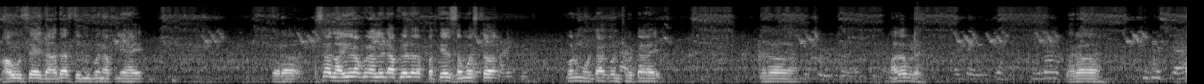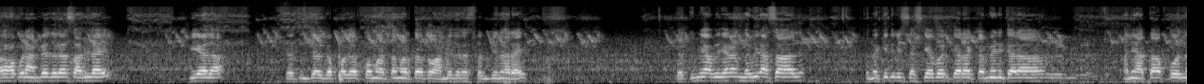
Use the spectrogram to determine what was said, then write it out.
भाऊच आहे दादा तुम्ही पण आपले आहे. तर असं लाईव्हवर आपण आलं तर आपल्याला पत्ते समजतं कोण मोठा कोण छोटा आहे. तर माझा पुढे तर हा आपण आंब्याचा रस आणला आहे पियाला तर तुमच्या गप्पा गप्पा मारता मारता तो आंब्याचा रस पण पिणार आहे. तर तुम्ही आपल्या जणांना नवीन असाल तर नक्की तुम्ही सबस्क्राईबर करा कमेंट करा. आणि आता आपण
